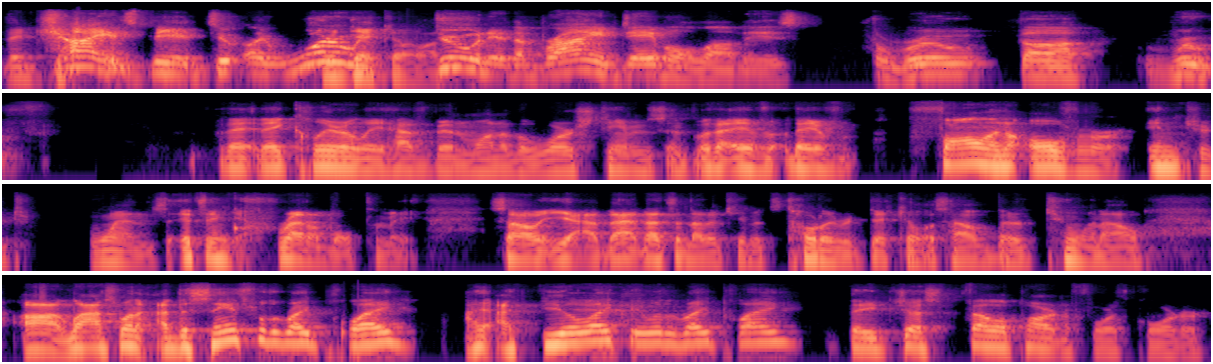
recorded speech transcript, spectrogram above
the Giants being too like, what Ridiculous. are we doing here? The Brian Daboll love is through the roof. They, they clearly have been one of the worst teams, and they've they've fallen over into wins. It's incredible to me. So yeah, that that's another team. It's totally ridiculous how they're two and zero. Oh. Uh, last one, the Saints were the right play. I, I feel yeah. like they were the right play. They just fell apart in the fourth quarter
